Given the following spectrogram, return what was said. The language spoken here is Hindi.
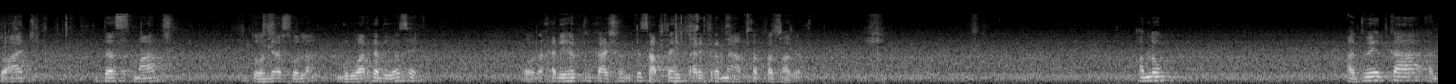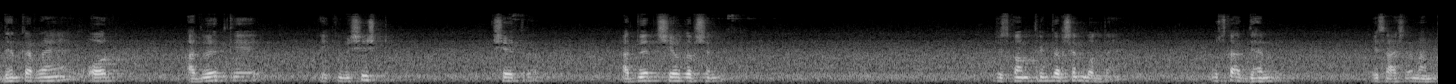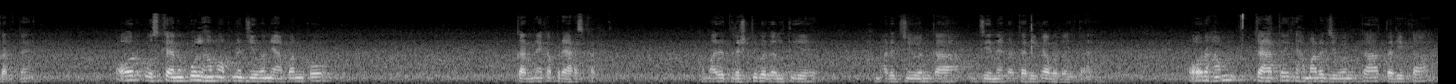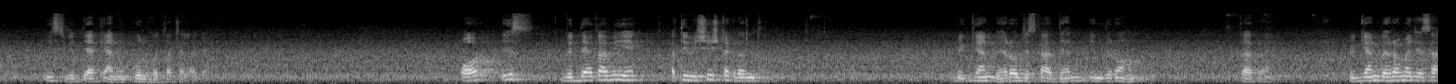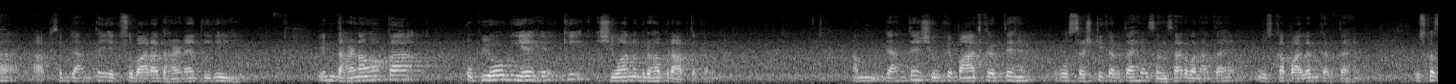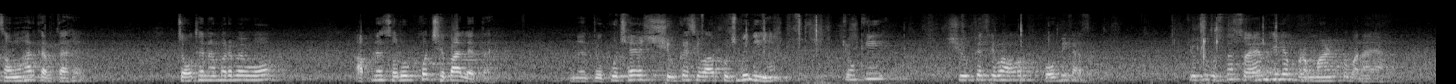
तो आज 10 मार्च 2016 गुरुवार का दिवस है और हरिहर त्रिकाश्रम के साप्ताहिक कार्यक्रम में आप सबका स्वागत है। हम लोग अद्वैत का अध्ययन कर रहे हैं और अद्वैत के एक विशिष्ट क्षेत्र, अद्वैत शिव दर्शन, जिसको हम त्रिक दर्शन बोलते हैं, उसका अध्ययन इस आश्रम में हम करते हैं। और उसके अनुकूल हम अपने जीवन यापन को करने का प्रयास करते हैं। हमारी दृष्टि बदलती है, हमारे जीवन का जीने का तरीका बदलता है और हम चाहते हैं कि हमारे जीवन का तरीका इस विद्या के अनुकूल होता चला जाए। और इस विद्या का भी एक अति विशिष्ट ग्रंथ, विज्ञान भैरव जिसका अध्ययन इन दिनों हम कर रहे हैं। विज्ञान भैरव में जैसा आप सब जानते हैं, एक सौ बारह धारणाएँ दी गई हैं। इन धारणाओं का उपयोग ये है कि शिवानुग्रह प्राप्त करना। हम जानते हैं, शिव के पाँच करते हैं, वो सृष्टि करता है, संसार बनाता है, उसका पालन करता है, उसका संहार करता है। चौथे नंबर पे वो अपने स्वरूप को छिपा लेता है। जो कुछ है, शिव के सिवा कुछ भी नहीं है, क्योंकि शिव के सिवा और हो भी क्या सकता है। क्योंकि उसने स्वयं ही जब ब्रह्मांड को बनाया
